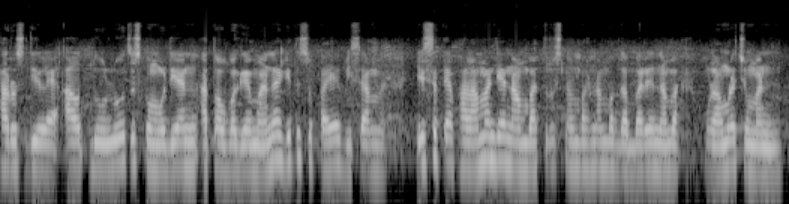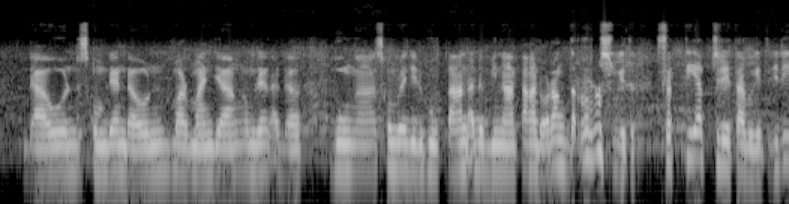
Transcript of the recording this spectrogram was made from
harus di layout dulu terus kemudian atau bagaimana gitu supaya bisa jadi setiap halaman dia nambah terus nambah nambah gambarnya nambah. Mula-mula cuman daun terus kemudian daun memanjang kemudian ada bunga terus kemudian jadi hutan ada binatang ada orang terus gitu. Setiap cerita begitu. Jadi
